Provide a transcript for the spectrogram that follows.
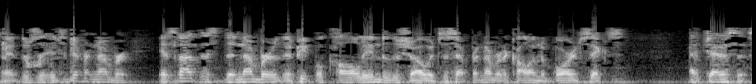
Right, a, it's a different number. It's not this, the number that people call into the show. It's a separate number to call into board six at Genesis.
